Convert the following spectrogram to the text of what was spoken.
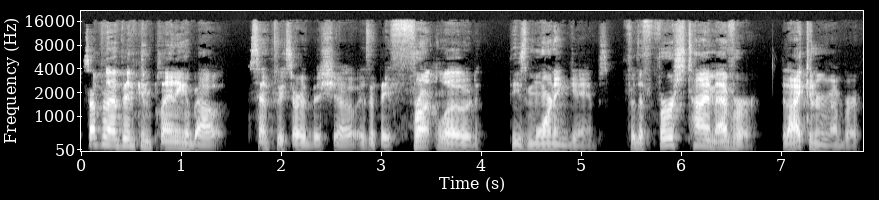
something I've been complaining about since we started this show is that they front load these morning games for the first time ever that I can remember.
